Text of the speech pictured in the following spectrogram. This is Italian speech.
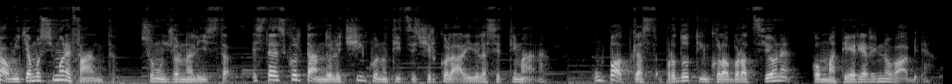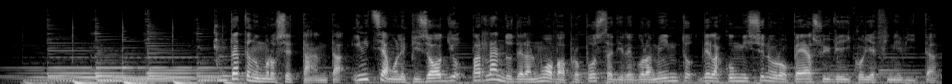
Ciao, mi chiamo Simone Fant, sono un giornalista e stai ascoltando le 5 notizie circolari della settimana, un podcast prodotto in collaborazione con Materia Rinnovabile. Puntata numero 70. Iniziamo l'episodio parlando della nuova proposta di regolamento della Commissione europea sui veicoli a fine vita,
